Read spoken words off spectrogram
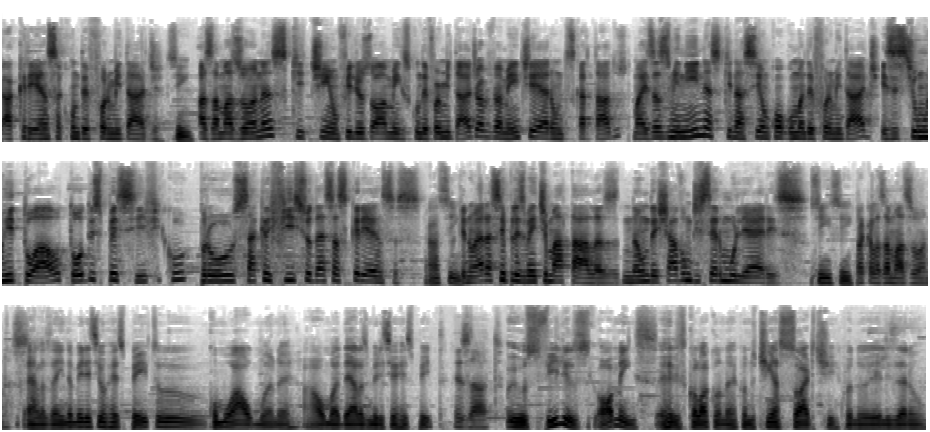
a criança com deformidade. Sim. As Amazonas que tinham filhos homens com deformidade, obviamente, eram descartados, mas as meninas que nasciam com alguma deformidade, existia um ritual todo específico pro sacrifício dessas crianças. Ah, sim. Que não era simplesmente matá-las, não deixavam de ser mulheres. Sim, sim. Para aquelas Amazonas. Elas ainda mereciam respeito como alma, né? A alma delas merecia respeito. Exato. E os filhos, homens, eles colocam, né? Quando tinha sorte, quando eles eram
